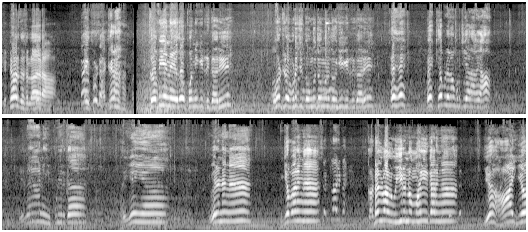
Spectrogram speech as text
கெட்ட வார்த்தை சொல்லாதடா கவி என்ன ஏதோ பண்ணிக்கிட்டு இருக்காரு. மோட்டரை பிடிச்சி தொங்கு தொங்குன்னு தொங்கிக்கிட்டு இருக்காரு. ஏ ஏ கேபிள் எல்லாம் பிடிச்சி ஏறாதையா? நீ இப்படி இருக்க? ஐயா இவர் என்னங்க? இங்க பாருங்க. செட்டில் ஆகிட்டேன் கடல் வாழ் உயிரினம் மாதிரி இருக்காருங்க. ஏ ஐயோ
